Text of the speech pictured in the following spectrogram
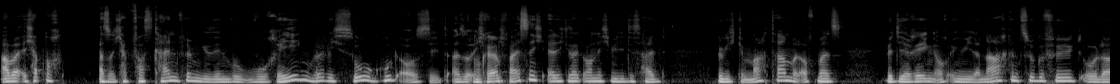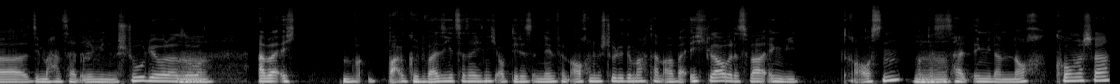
aber ich habe noch also ich habe fast keinen Film gesehen, wo, wo Regen wirklich so gut aussieht. Also ich, Okay. ich weiß nicht, ehrlich gesagt auch nicht, wie die das halt wirklich gemacht haben, weil oftmals wird der Regen auch irgendwie danach hinzugefügt oder sie machen es halt irgendwie in einem Studio oder so. Mhm. Aber ich, gut, weiß ich jetzt tatsächlich nicht, ob die das in dem Film auch in einem Studio gemacht haben, aber ich glaube, das war irgendwie draußen und das Mhm. ist halt irgendwie dann noch komischer.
